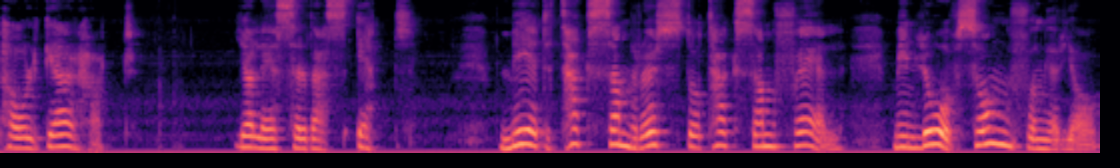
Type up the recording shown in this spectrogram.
Paul Gerhardt. Jag läser vers 1. Med tacksam röst och tacksam själ min lovsång sjunger jag.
